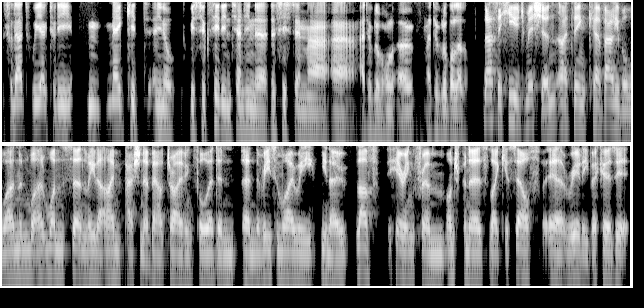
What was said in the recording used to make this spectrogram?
so that we actually make it, you know, we succeed in changing the, the system uh, uh, at a global at a global level that's a huge mission. I think a valuable one, and one, certainly that I'm passionate about driving forward. And and the reason why we, you know, love hearing from entrepreneurs like yourself, uh, really, because it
